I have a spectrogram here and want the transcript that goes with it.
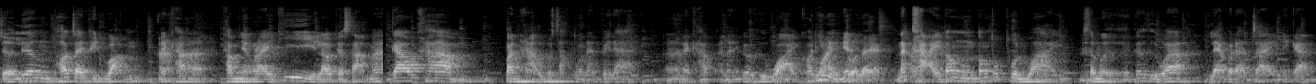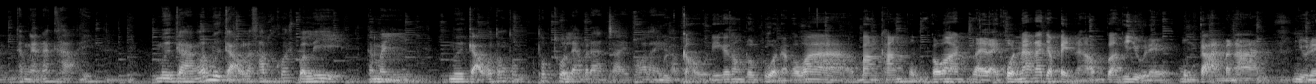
เจอเรื่องท้อใจผิดหวังนะครับอ่าทำอย่างไรที่เราจะสามารถก้าวข้ามปัญหาอุปสรรคตรงนั้นไปได้อ่านนะครับอันนั้นก็คือ why ข้อที่หนึ่ง Why เนี่ยตัวแรกนักขายต้องต้องทบทวน why อืมเสมอก็คือว่าแรงบันดาลใจในการทำงานนักขาย มือกลางและมือเก่าล่ะครับโคชบอลลี่ทำไม มือเก่าก็ต้องทบทบทวนแรงบันดาลใจเพราะอะไรมือครับ เก่านี่ก็ต้องทบทวนนะเพราะว่าบางครั้งผมก็ว่าหลาย ๆ คนน่าน่าจะเป็นนะครับบางที่อยู่ในวงการมานานอยู่ใน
